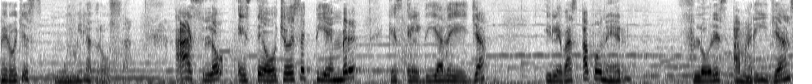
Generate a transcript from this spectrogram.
pero ella es muy milagrosa. Hazlo este 8 de septiembre, que es el día de ella, y le vas a poner flores amarillas,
